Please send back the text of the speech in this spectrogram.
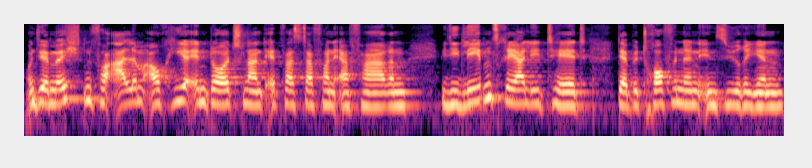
und wir möchten vor allem auch hier in Deutschland etwas davon erfahren, wie die Lebensrealität der Betroffenen in Syrien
